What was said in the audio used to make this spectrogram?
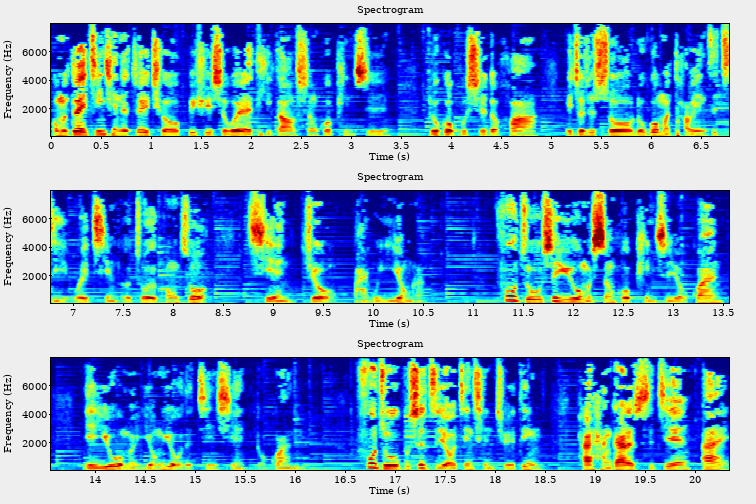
我们对金钱的追求，必须是为了提高生活品质。如果不是的话，也就是说，如果我们讨厌自己为钱而做的工作，钱就百无一用了。富足是与我们生活品质有关，也与我们拥有的金钱有关。富足不是只有金钱决定，还涵盖了时间、爱、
